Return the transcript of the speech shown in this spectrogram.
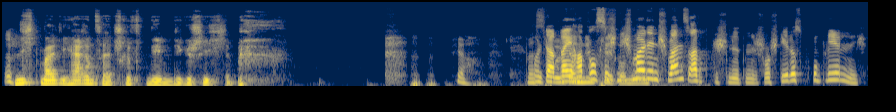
Mhm. Nicht mal die Herrenzeitschriften nehmen die Geschichte. Ja. Und dabei hat er sich nicht mal den Schwanz abgeschnitten. Ich verstehe das Problem nicht.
